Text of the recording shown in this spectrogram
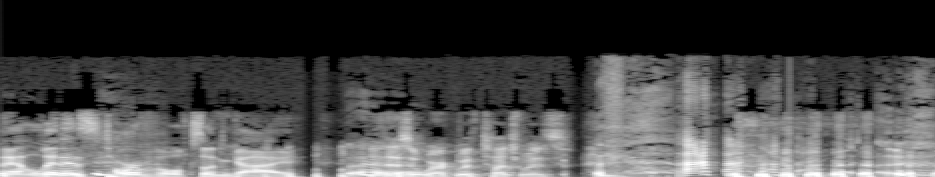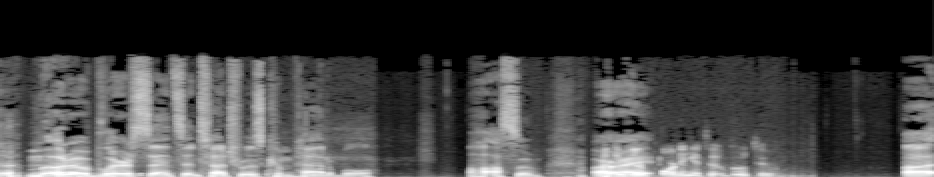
that Linus Torvaldsson guy. does it work with TouchWiz? Moto Blur Sense and TouchWiz compatible. Awesome. All I think they're porting it to Ubuntu. Uh,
